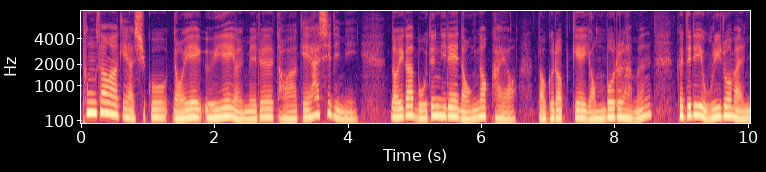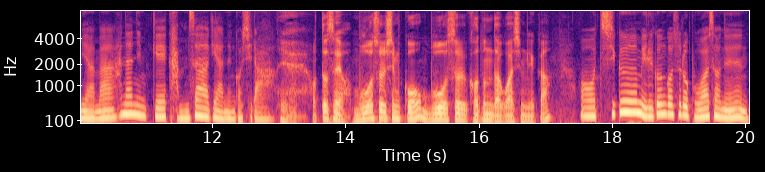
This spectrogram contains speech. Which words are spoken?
풍성하게 하시고 너의 의의 열매를 더하게 하시리니 너희가 모든 일에 넉넉하여 너그럽게 연보를 함은 그들이 우리로 말미암아 하나님께 감사하게 하는 것이라. 예, 어떠세요? 무엇을 심고 무엇을 거둔다고 하십니까? 어, 지금 읽은 것으로 보아서는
